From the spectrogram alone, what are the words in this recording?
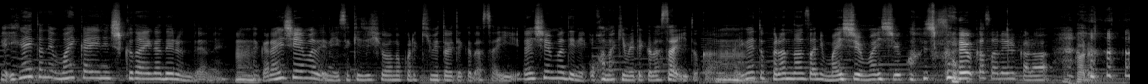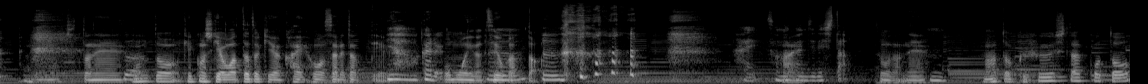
いや意外とね毎回ね宿題が出るんだよね、うん。なんか来週までに席次表のこれ決めといてください。来週までにお花決めてくださいとか,、うん。なんか意外とプランナーさんに毎週毎週こう宿題を課されるから。わかる。もうちょっとね そう。本当結婚式終わった時は解放されたっていいうやわかる。思いが強かった、うん。うんはいそんな感じでした、そうだね、うん。まあ、あと工夫したこと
